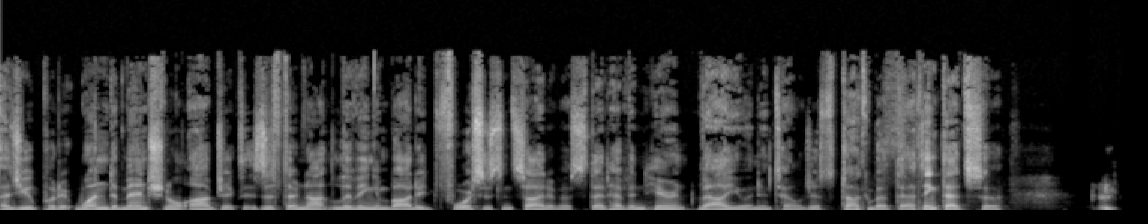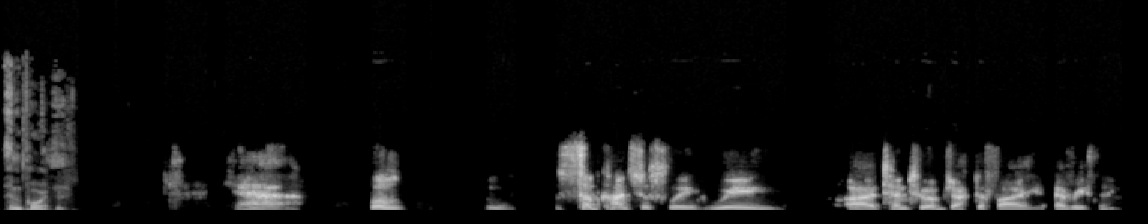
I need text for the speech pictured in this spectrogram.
as you put it one dimensional objects as if they're not living embodied forces inside of us that have inherent value and intelligence talk about that i think that's uh, important yeah. Well, subconsciously, we uh, tend to objectify everything.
